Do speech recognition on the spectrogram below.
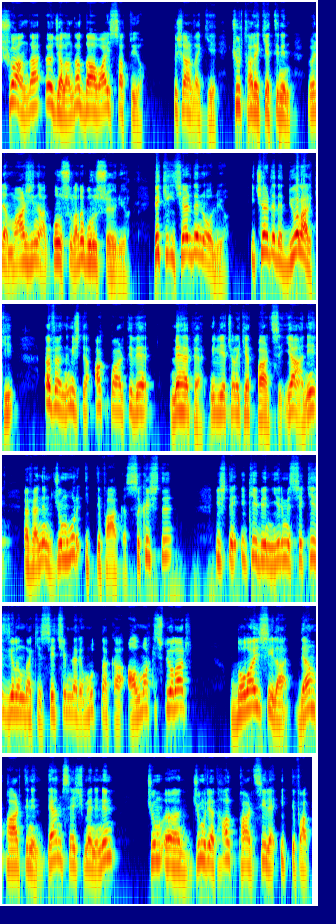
Şu anda Öcalan da davayı satıyor. Dışarıdaki Kürt hareketinin böyle marjinal unsurları bunu söylüyor. Peki içeride ne oluyor? İçeride de diyorlar ki efendim işte AK Parti ve MHP, Milliyetçi Hareket Partisi yani efendim Cumhur İttifakı sıkıştı. İşte 2028 yılındaki seçimleri mutlaka almak istiyorlar. Dolayısıyla Dem Parti'nin, Dem seçmeninin Cum e, Cumhuriyet Halk Partisi ile ittifak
